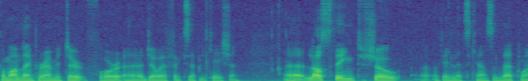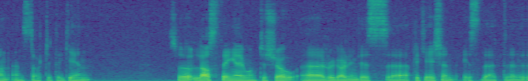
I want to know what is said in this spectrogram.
command line parameter for a JavaFX application. Uh, last thing to show uh, okay let's cancel that one and start it again. So last thing I want to show uh, regarding this uh, application is that uh,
